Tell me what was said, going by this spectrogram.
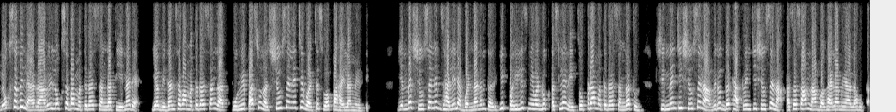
लोकसभेला रावेर लोकसभा मतदारसंघात येणाऱ्या या विधानसभा मतदारसंघात पूर्वीपासूनच शिवसेनेचे वर्चस्व पाहायला मिळते. यंदा शिवसेनेत झालेल्या बंडानंतर ही पहिलीच निवडणूक असल्याने चोपडा मतदारसंघातून शिंदेची शिवसेना विरुद्ध ठाकरेंची शिवसेना असा सामना बघायला मिळाला होता.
